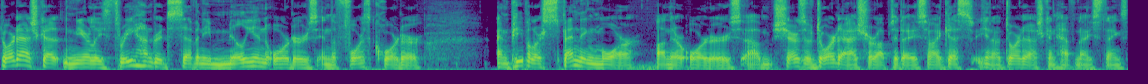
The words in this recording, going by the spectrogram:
DoorDash got nearly 370 million orders in the fourth quarter, and people are spending more on their orders. Um, shares of DoorDash are up today, so I guess you know DoorDash can have nice things.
